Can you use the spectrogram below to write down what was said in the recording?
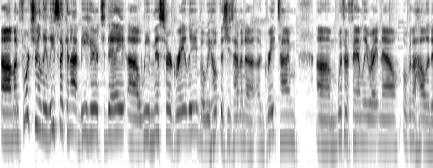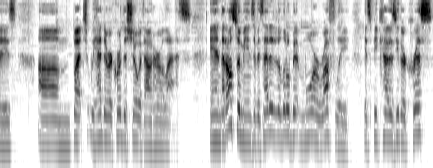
um, unfortunately, Lisa cannot be here today. Uh, we miss her greatly, but we hope that she's having a, a great time um, with her family right now over the holidays. Um, but we had to record the show without her, alas. And that also means if it's edited a little bit more roughly, it's because either Chris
